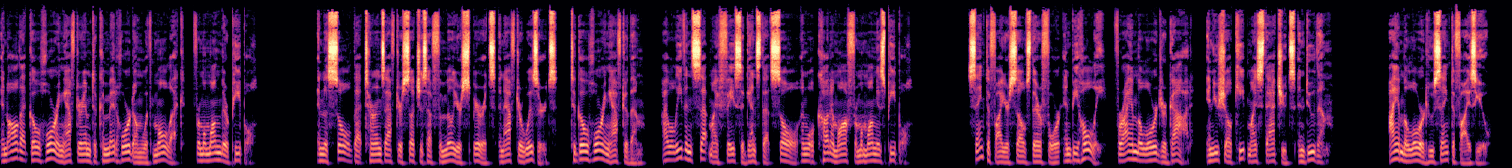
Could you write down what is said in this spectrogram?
and all that go whoring after him to commit whoredom with Molech, from among their people. And the soul that turns after such as have familiar spirits and after wizards, to go whoring after them, I will even set my face against that soul and will cut him off from among his people. Sanctify yourselves therefore and be holy, for I am the Lord your God, and you shall keep my statutes and do them. I am the Lord who sanctifies you.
